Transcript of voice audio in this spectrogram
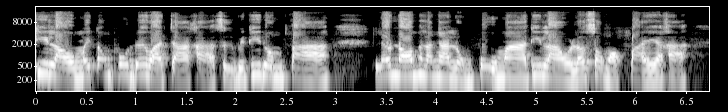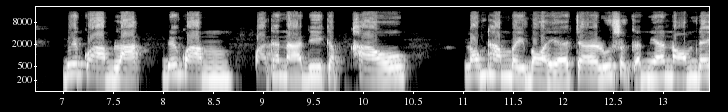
ที่เราไม่ต้องพูดด้วยวาจาค่ะ สื่อไปที่ดวงตา แล้วน้อมพลังงานหลวงปู่มาที่เราแล้วส่งออกไปอะค่ะ ด้วยความรักด้วยความปรารถนาดีกับเขา ลองทำบ่อยๆอะจะรู้สึกอันเนี้ยน้อมได้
